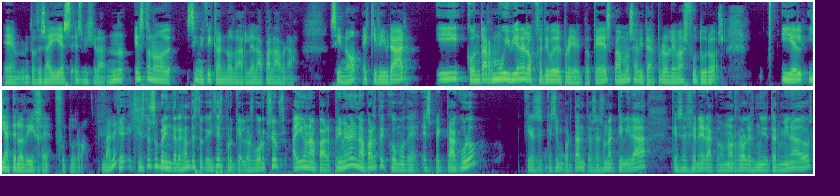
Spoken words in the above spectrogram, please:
Eh, entonces ahí es, es vigilar. No- esto no significa no darle la palabra, sino equilibrar y contar muy bien el objetivo del proyecto, que es vamos a evitar problemas futuros. Y él ya te lo dije, futuro, ¿vale? Que, esto es súper interesante esto que dices, porque los workshops hay una parte. Primero hay una parte como de espectáculo, que es, que es importante. O sea, es una actividad que se genera con unos roles muy determinados.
